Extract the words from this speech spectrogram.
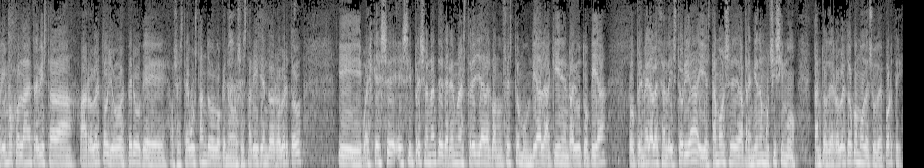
seguimos con la entrevista a Roberto. Yo espero que os esté gustando lo que nos está diciendo Roberto. Y pues, es que es, es impresionante tener una estrella del baloncesto mundial aquí en Radio Utopía por primera vez en la historia y estamos eh, aprendiendo muchísimo tanto de Roberto como de su deporte.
